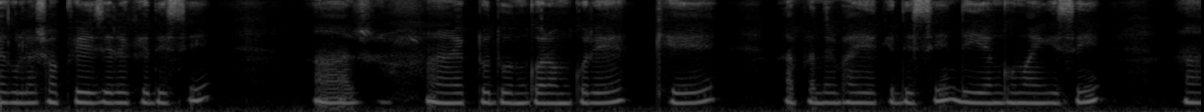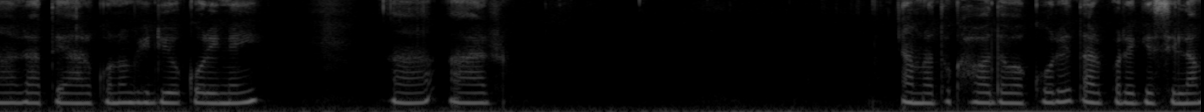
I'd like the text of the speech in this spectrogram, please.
এগুলো সব ফ্রিজে রেখে দিছি। আর, একটু দুধ গরম করে খেয়ে আপনাদের ভাইয়াকে দিছি, দিয়ে ঘুমাই গেছি। রাতে আর কোনো ভিডিও করি নেই। আর আমরা তো খাওয়া দাওয়া করে তারপরে গেছিলাম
